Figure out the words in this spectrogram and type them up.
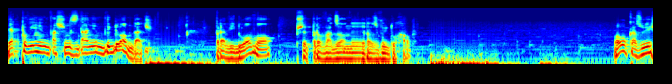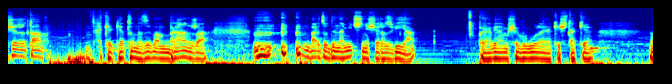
jak powinien Waszym zdaniem wyglądać prawidłowo przeprowadzony rozwój duchowy? Bo okazuje się, że ta, tak jak ja to nazywam, branża bardzo dynamicznie się rozwija. Pojawiają się w ogóle jakieś takie e,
